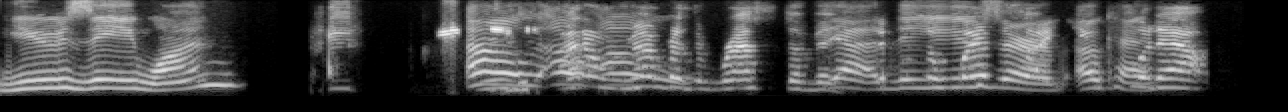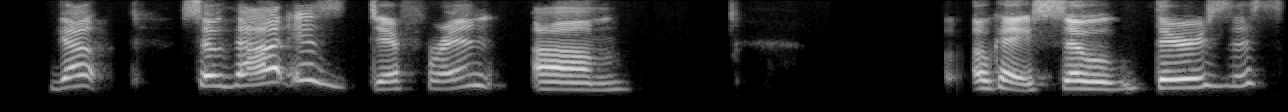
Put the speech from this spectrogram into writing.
uz1 oh, I don't oh, remember oh. the rest of it. yeah It's the user okay Put out, Yep. So that is different. Um okay, so there's this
